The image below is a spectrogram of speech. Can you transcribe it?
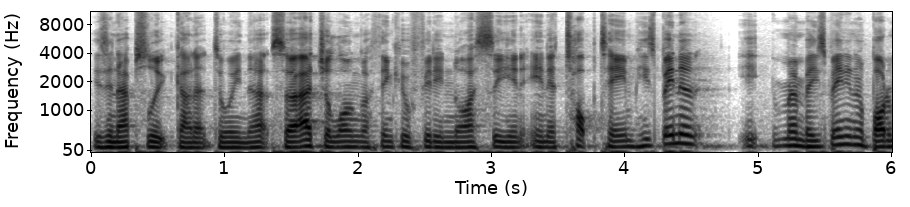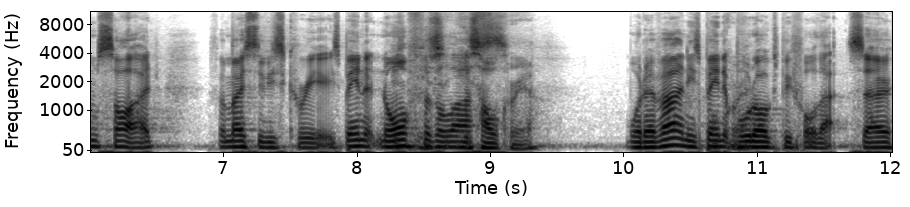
is an absolute gun at doing that. So at Geelong, I think he'll fit in nicely in, in a top team. He's been in. Remember, he's been in a bottom side for most of his career. He's been at North his, for the last his whole career, whatever, and he's been whole at Bulldogs before that. So.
